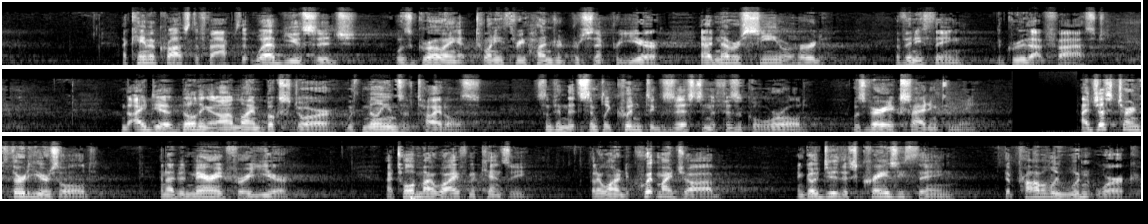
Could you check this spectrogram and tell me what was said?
I came across the fact that web usage was growing at 2,300% per year. I had never seen or heard of anything that grew that fast. And the idea of building an online bookstore with millions of titles, something that simply couldn't exist in the physical world, was very exciting to me. I just turned 30 years old, and I'd been married for a year. I told my wife, Mackenzie, that I wanted to quit my job and go do this crazy thing that probably wouldn't work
